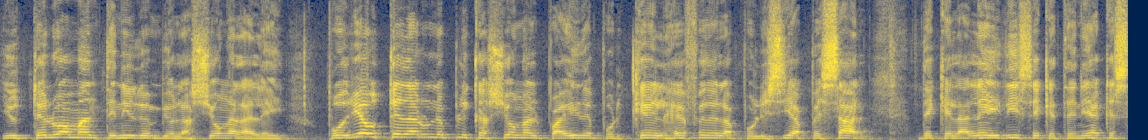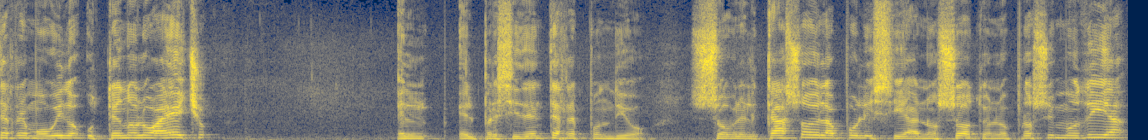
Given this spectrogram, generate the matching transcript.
y usted lo ha mantenido en violación a la ley. ¿Podría usted dar una explicación al país de por qué el jefe de la policía, a pesar de que la ley dice que tenía que ser removido, usted no lo ha hecho? El, el presidente respondió, sobre el caso de la policía, nosotros en los próximos días,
